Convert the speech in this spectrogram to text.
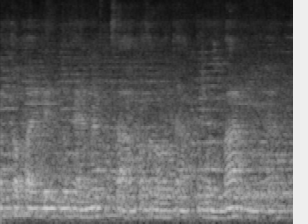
ลำต่อไปเป็นตัวแทนนักศึกษากศนจากตำบลบ้านหมีครับ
